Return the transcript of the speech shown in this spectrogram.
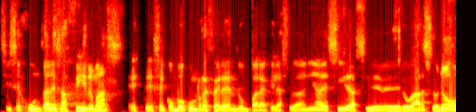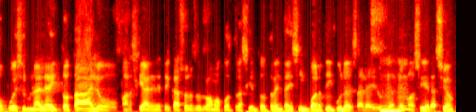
Si se juntan esas firmas, este, se convoca un referéndum para que la ciudadanía decida si debe derogarse o no. Puede ser una ley total o parcial. En este caso, nosotros vamos contra 135 artículos de esa ley de urgente Ujú. consideración.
